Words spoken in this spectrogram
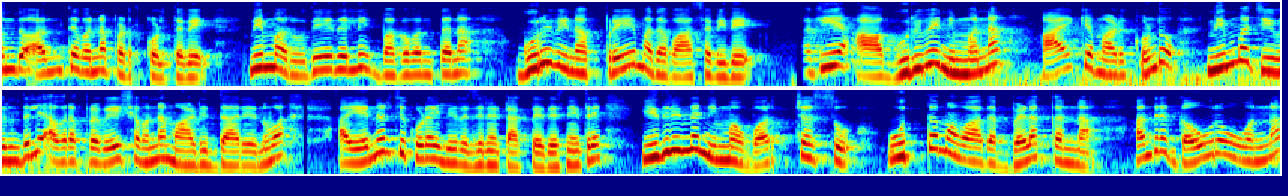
ಒಂದು ಅಂತ್ಯವನ್ನು ಪಡೆದುಕೊಳ್ತವೆ. ಹೃದಯದಲ್ಲಿ ಭಗವಂತನ ಗುರುವಿನ ಪ್ರೇಮದ ವಾಸವಿದೆ. ಹಾಗೆಯೇ ಆ ಗುರುವೇ ನಿಮ್ಮನ್ನು ಆಯ್ಕೆ ಮಾಡಿಕೊಂಡು ನಿಮ್ಮ ಜೀವನದಲ್ಲಿ ಅವರ ಪ್ರವೇಶವನ್ನು ಮಾಡಿದ್ದಾರೆ ಅನ್ನುವ ಆ ಎನರ್ಜಿ ಕೂಡ ಇಲ್ಲಿ ರೆಸಿನೇಟ್ ಆಗ್ತಾ ಇದೆ ಸ್ನೇಹಿತರೆ. ಇದರಿಂದ ನಿಮ್ಮ ವರ್ಚಸ್ಸು ಉತ್ತಮವಾದ ಬೆಳಕನ್ನು, ಅಂದರೆ ಗೌರವವನ್ನು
